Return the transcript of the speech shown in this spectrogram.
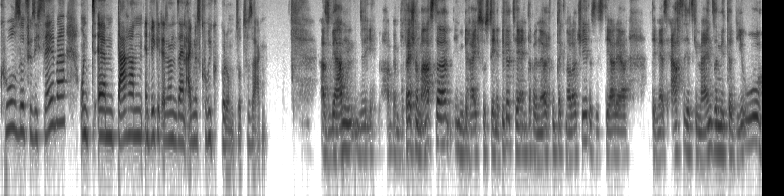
Kurse für sich selber und ähm, daran entwickelt er dann sein eigenes Curriculum sozusagen. Also wir haben einen Professional Master im Bereich Sustainability, Entrepreneurship und Technology. Das ist der, der den wir als erstes jetzt gemeinsam mit der WU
